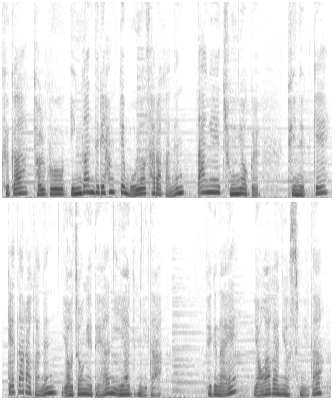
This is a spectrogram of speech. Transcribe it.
그가 결국 인간들이 함께 모여 살아가는 땅의 중력을 뒤늦게 깨달아가는 여정에 대한 이야기입니다. 백은하의 영화관이었습니다.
